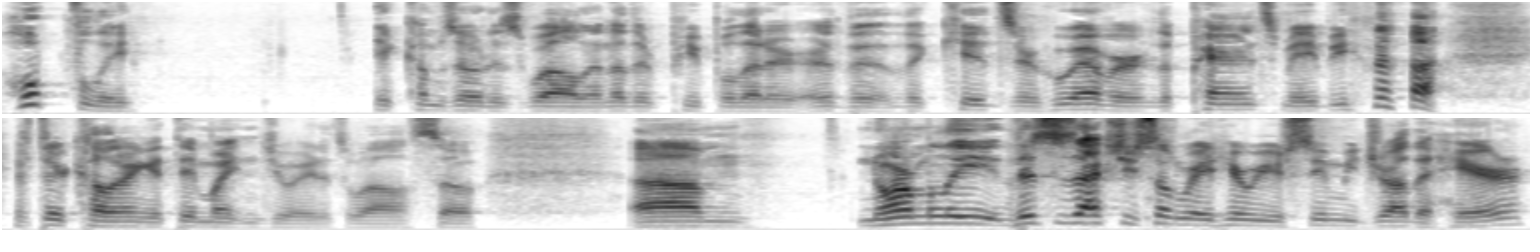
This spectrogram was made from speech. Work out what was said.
hopefully it comes out as well, and other people that are the the kids or whoever, the parents maybe, if they're coloring it, they might enjoy it as well. So. Um, normally, this is actually something right here where you're seeing me draw the hair.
